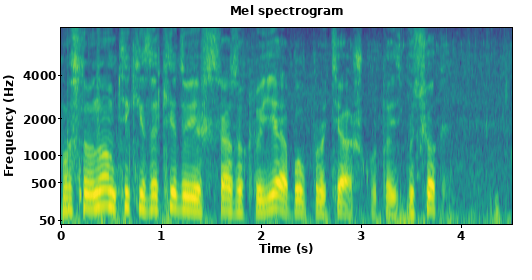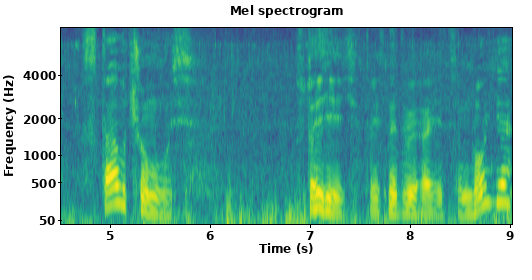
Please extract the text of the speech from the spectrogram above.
в основному тільки закидуєш, зразу клює або в протяжку. Тобто бичок став чомусь, стоїть, тобто не двигається. Но є.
